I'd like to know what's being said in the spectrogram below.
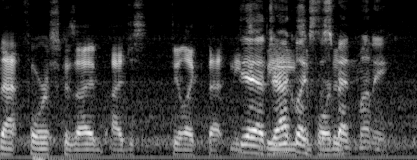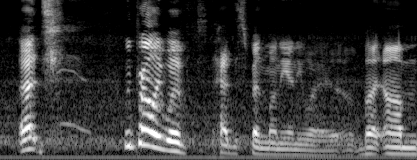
that force because I I just feel like that needs Yeah, to be Jack likes to spend money. Uh, we probably would have had to spend money anyway, but um,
